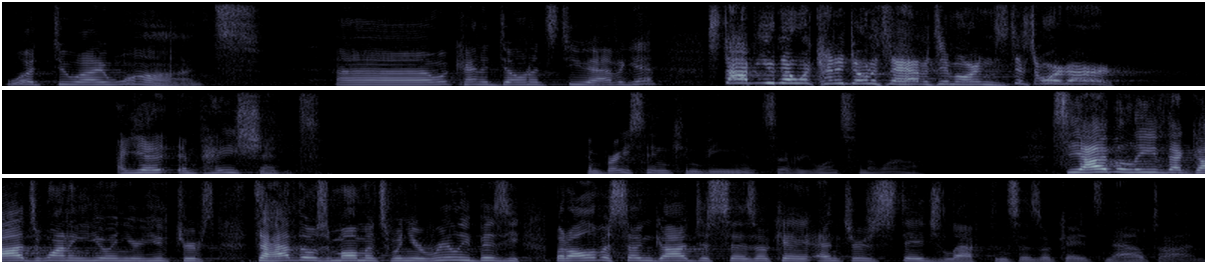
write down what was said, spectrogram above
what do I want? Uh, what kind of donuts do you have again? Stop, you know what kind of donuts they have at Tim Hortons. Just order. I get impatient. Embrace inconvenience every once in a while. See, I believe that God's wanting you and your youth groups to have those moments when you're really busy, but all of a sudden God just says, okay, enters stage left and says, okay, it's now time.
